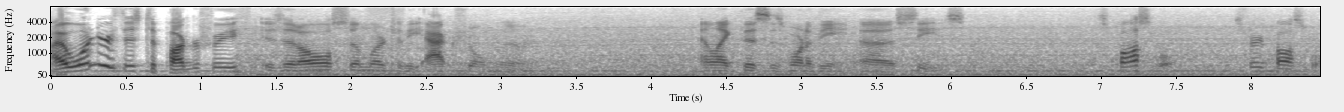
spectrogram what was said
I wonder if this topography is at all similar to the actual moon. And like this is one of the uh, seas. Possible. It's very possible.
